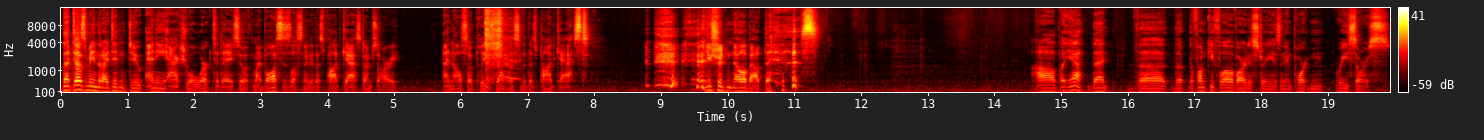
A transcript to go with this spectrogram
That does mean that I didn't do any actual work today, so if my boss is listening to this podcast, I'm sorry. And also please don't listen to this podcast. You shouldn't know about this. Uh, but yeah, that the, the the funky flow of artistry is an important resource.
